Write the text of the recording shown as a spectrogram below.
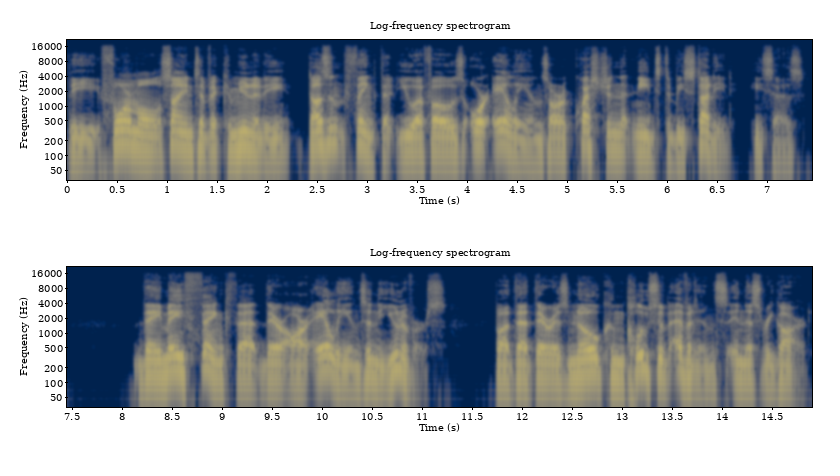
The formal scientific community doesn't think that UFOs or aliens are a question that needs to be studied, he says. They may think that there are aliens in the universe, but that there is no conclusive evidence in this regard,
